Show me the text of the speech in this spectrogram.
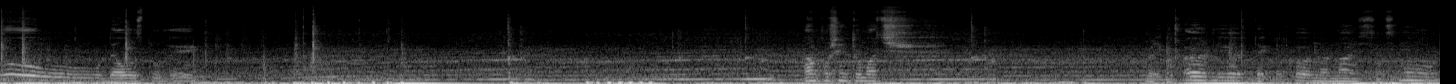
Oh, that was too late. I'm pushing too much. Break earlier, take the corner nice and smooth.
